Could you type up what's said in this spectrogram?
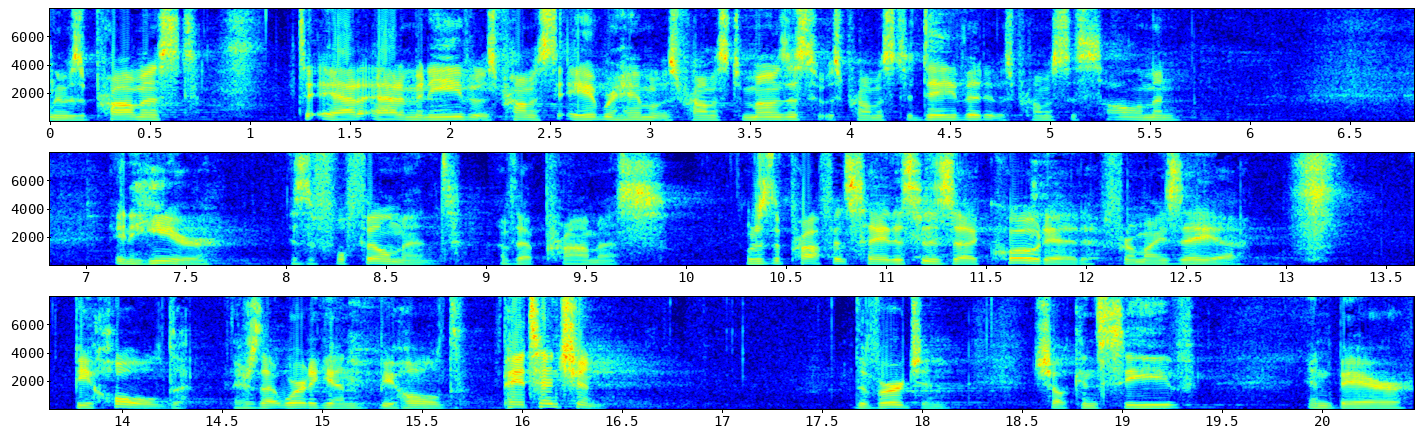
It was promised to Adam and Eve, it was promised to Abraham, it was promised to Moses, it was promised to David, it was promised to Solomon. And here is the fulfillment of that promise. What does the prophet say? This is uh, quoted from Isaiah. Behold, there's that word again, behold. Pay attention the virgin, shall conceive and bear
